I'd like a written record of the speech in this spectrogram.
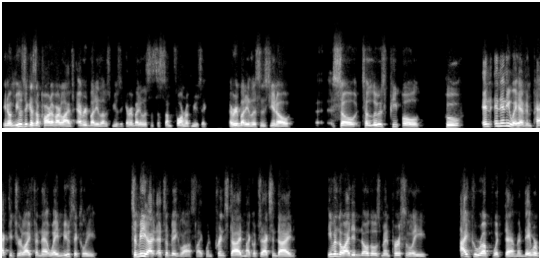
you know, music is a part of our lives. Everybody loves music. Everybody listens to some form of music. Everybody listens, you know. So to lose people who, in in any way, have impacted your life in that way musically, to me, I, that's a big loss. Like when Prince died, Michael Jackson died. Even though I didn't know those men personally, I grew up with them, and they were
